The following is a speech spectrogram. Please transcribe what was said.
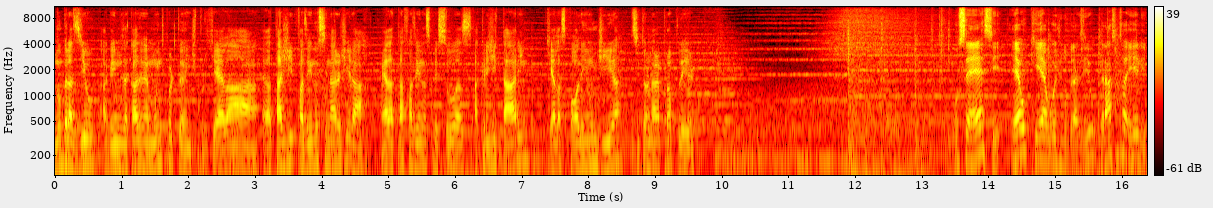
No Brasil, a Games Academy é muito importante porque ela ela tá fazendo o cenário girar. Ela tá fazendo as pessoas acreditarem que elas podem um dia se tornar pro player. O CS é o que é hoje no Brasil graças a ele.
